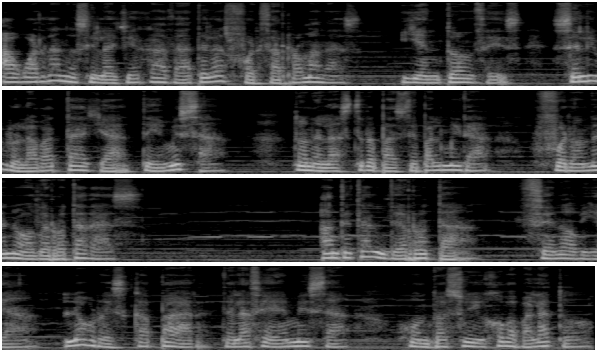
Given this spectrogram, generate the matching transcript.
aguardándose la llegada de las fuerzas romanas y entonces se libró la batalla de Emesa, donde las tropas de Palmira fueron de nuevo derrotadas. Ante tal derrota, Zenobia logró escapar de la ciudad de Mesa junto a su hijo Babalato,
